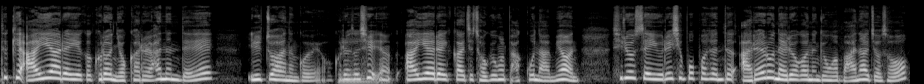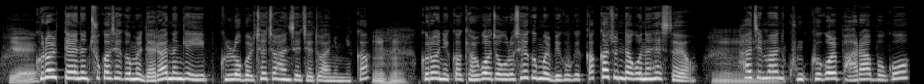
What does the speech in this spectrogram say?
특히 IRA가 그런 역할을 하는데 일조하는 거예요. 음. 그래서 실, IRA까지 적용을 받고 나면 실효세율이 15% 아래로 내려가는 경우가 많아져서 예. 그럴 때는 추가 세금을 내라는 게 이 글로벌 최저한세 제도 아닙니까? 음흠. 그러니까 결과적으로 세금을 미국에 깎아준다고는 했어요. 음. 하지만 구- 그걸 바라보고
